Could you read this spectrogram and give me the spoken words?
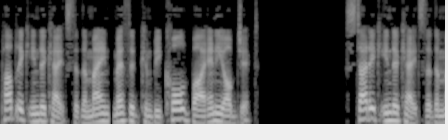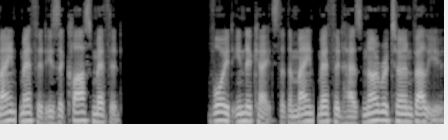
Public indicates that the main method can be called by any object. Static indicates that the main method is a class method. Void indicates that the main method has no return value.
